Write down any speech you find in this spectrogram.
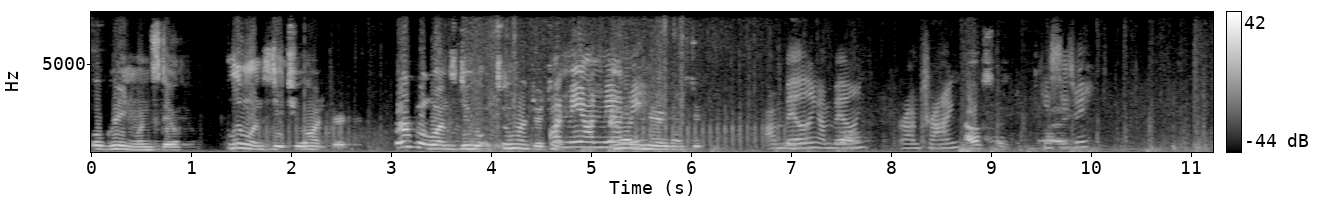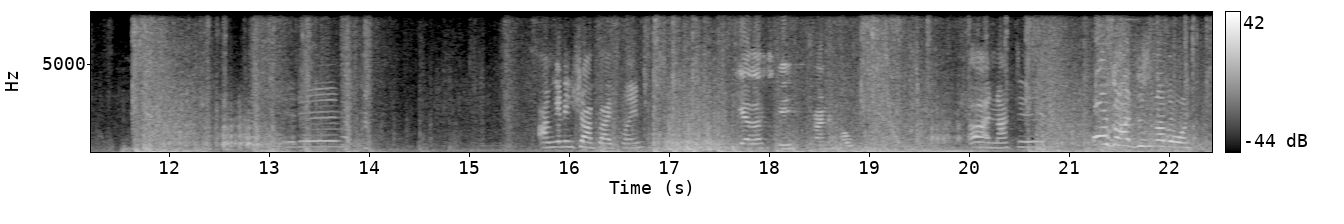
Well, green ones do. Blue ones do 200. Purple ones do 200. On me, on me, and on me. ones do. I'm bailing, I'm bailing. Or I'm trying. Outside. He sees me. Hit him. I'm getting shot by a plane. Yeah, that's me. Trying to help. Ah, knocked him. Oh god, there's another one.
